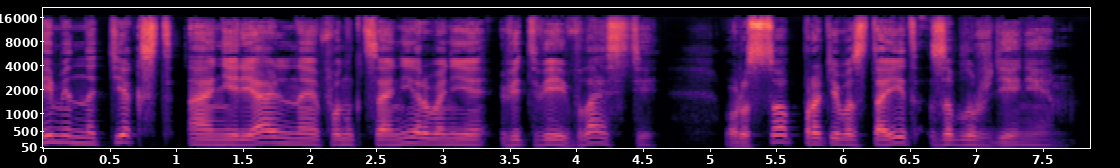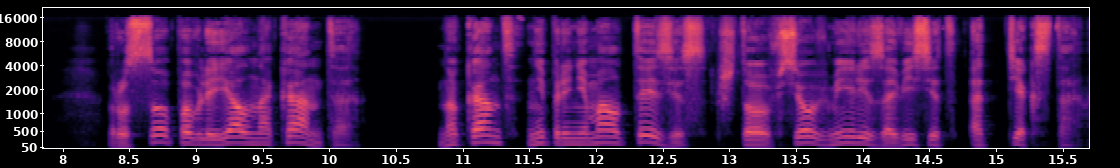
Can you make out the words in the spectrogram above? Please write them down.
Именно текст, а не реальное функционирование ветвей власти Руссо противостоит заблуждениям. Руссо повлиял на Канта, но Кант не принимал тезис, что все в мире зависит от текста.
